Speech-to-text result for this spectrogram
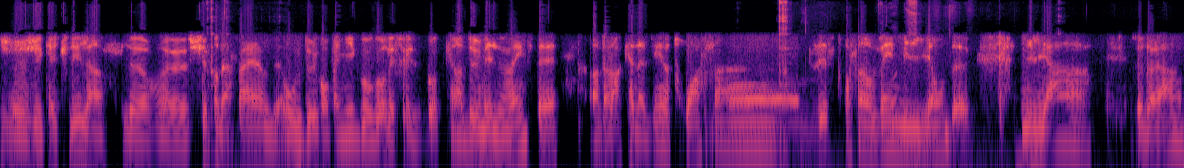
J'ai calculé leur, leur euh, chiffre d'affaires aux deux compagnies, Google et Facebook. En 2020, c'était en dollars canadiens 310, 320 millions de milliards de dollars.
